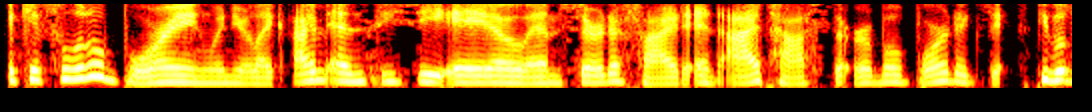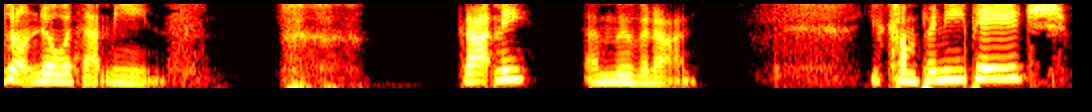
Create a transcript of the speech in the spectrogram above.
it gets a little boring when you're like, I'm NCC AOM certified and I passed the herbal board exam. People don't know what that means. Got me? I'm moving on. Your company page.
